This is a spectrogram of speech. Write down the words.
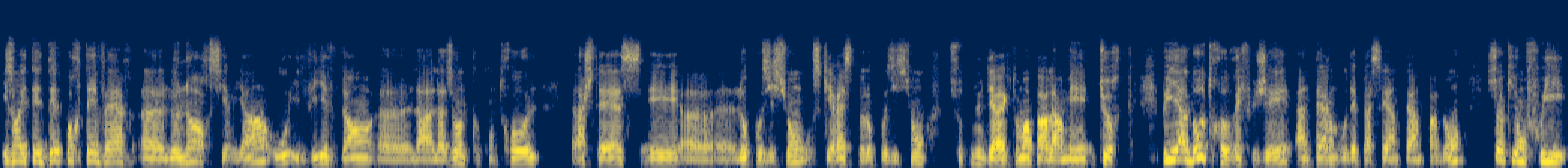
ils ont été déportés vers euh, le nord syrien où ils vivent dans euh, la, zone que contrôle HTS et euh, l'opposition, ou ce qui reste de l'opposition soutenue directement par l'armée turque. Puis il y a d'autres réfugiés internes ou déplacés internes, pardon, ceux qui ont fui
